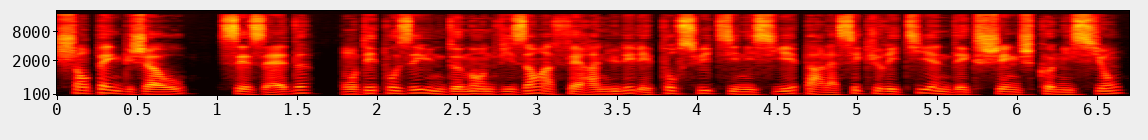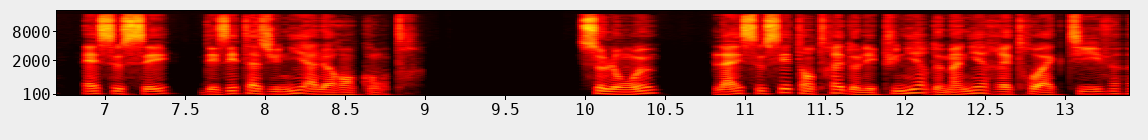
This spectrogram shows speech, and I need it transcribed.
Champagne Zhao, CZ, ont déposé une demande visant à faire annuler les poursuites initiées par la Security and Exchange Commission, SEC, des États-Unis à leur encontre. Selon eux, la SEC tenterait de les punir de manière rétroactive,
